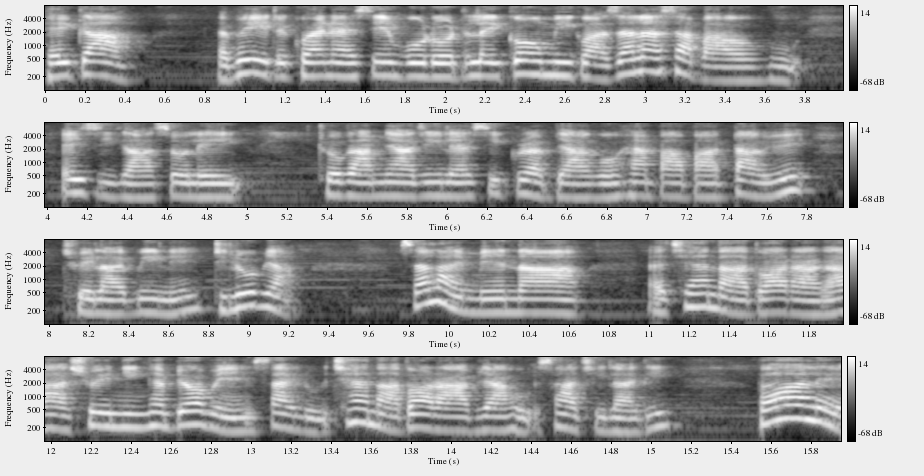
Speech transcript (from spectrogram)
ဟေကာ တပိတ်တခွန်းနဲ့ဆင်ပိုလိုတလိတ်ကုန်ပြီကွာဇလန့်ဆက်ပါဦးဟုအိတ်စီကဆိုလေထိုကမြကြီးလည်း secret ပြားကိုဟန်ပါပါတောက်၍ချွေလိုက်ပြီးလင်ဒီလိုဗျဇက်လိုက်မင်းသားအချမ်းသာသွားတာကရွှေနီငှက်ပြောပင်စိုက်လို့ချမ်းသာသွားတာဗျဟုအစချီလိုက်သည်ဘာလဲ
